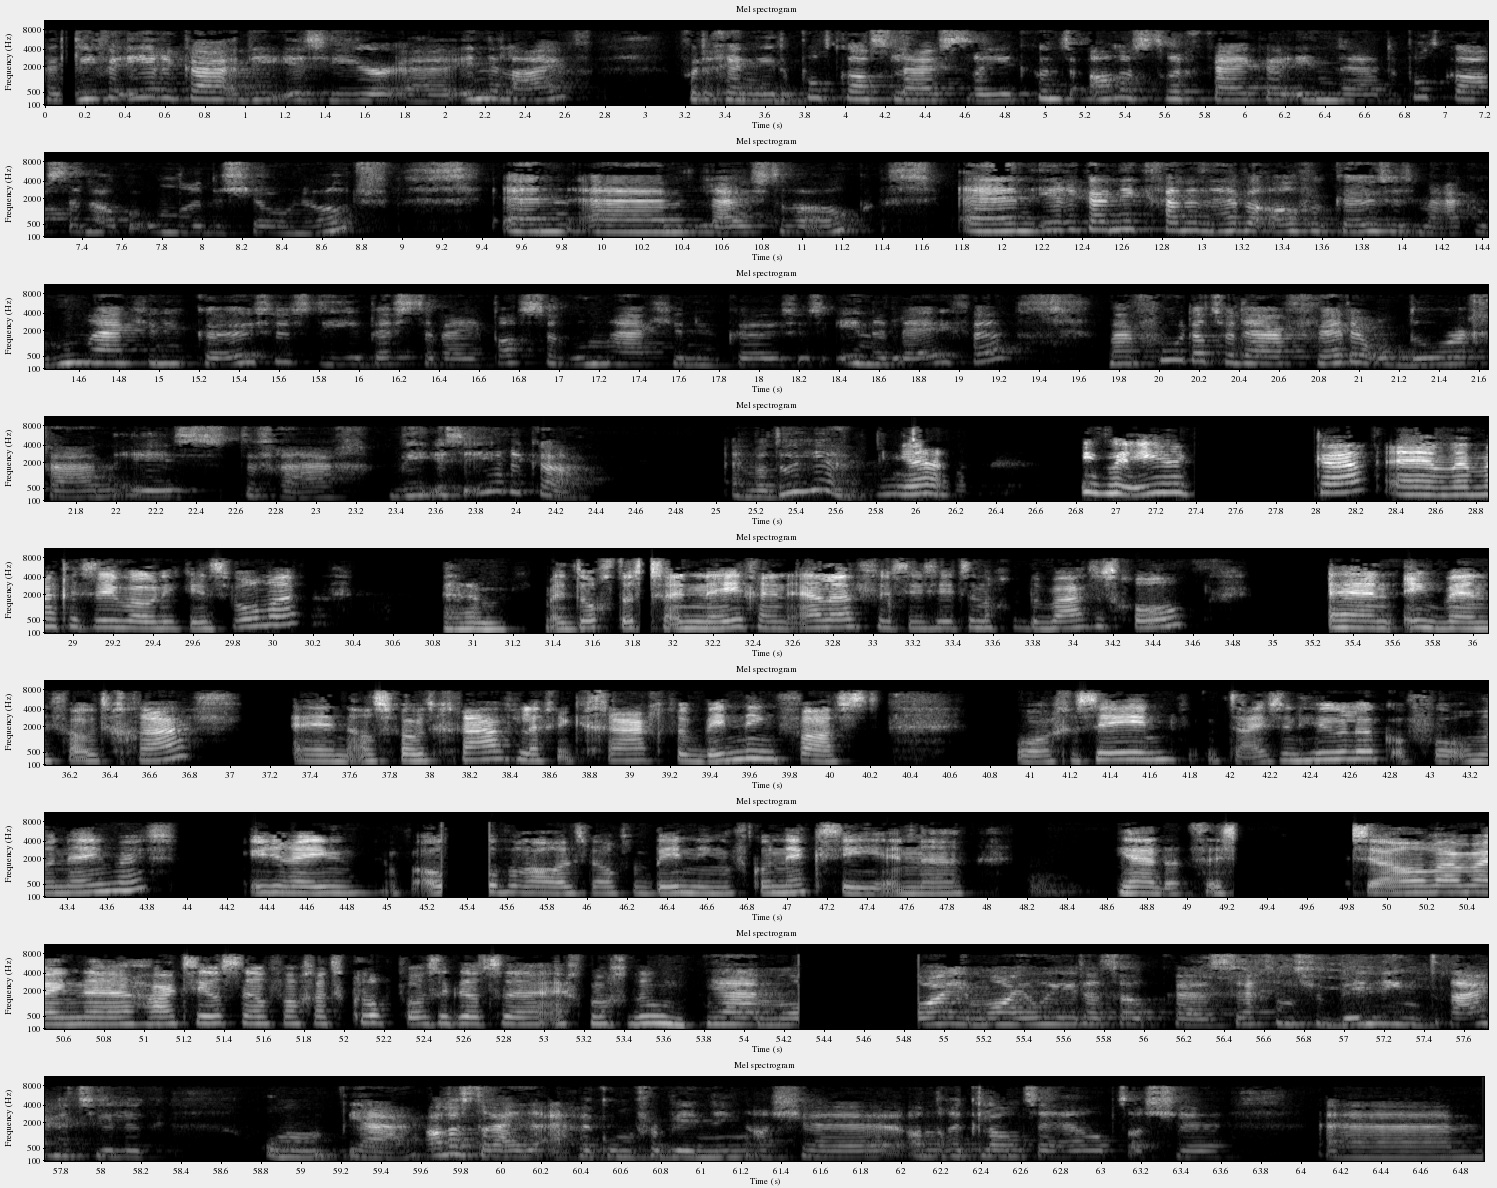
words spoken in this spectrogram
Lieve Erika, die is hier uh, in de live. Voor degenen die de podcast luisteren, je kunt alles terugkijken in de, de podcast en ook onder in de show notes. En uh, luisteren ook. En Erika en ik gaan het hebben over keuzes maken. Hoe maak je nu keuzes die het beste bij je passen? Hoe maak je nu keuzes in het leven? Maar voordat we daar verder op doorgaan, is de vraag: wie is Erika? En wat doe je? Ja, ik ben Erika en met mijn gezin woon ik in Zwolle. Um, mijn dochters zijn 9 en 11, dus die zitten nog op de basisschool. En ik ben fotograaf. En als fotograaf leg ik graag verbinding vast voor gezin, tijdens een huwelijk of voor ondernemers. Iedereen, of overal is wel verbinding of connectie. En uh, ja, dat is wel waar mijn uh, hart heel snel van gaat kloppen als ik dat uh, echt mag doen. Ja, mooi. Mooi, mooi hoe je dat ook zegt. Want verbinding draait natuurlijk om, ja, alles draait eigenlijk om verbinding. Als je andere klanten helpt, als je, uh,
